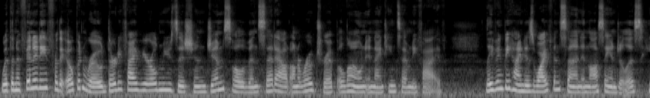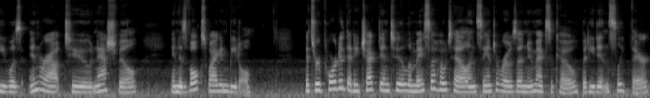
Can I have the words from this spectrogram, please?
With an affinity for the open road, 35 year old musician Jim Sullivan set out on a road trip alone in 1975. Leaving behind his wife and son in Los Angeles, he was en route to Nashville in his Volkswagen Beetle. It's reported that he checked into La Mesa Hotel in Santa Rosa, New Mexico, but he didn't sleep there.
